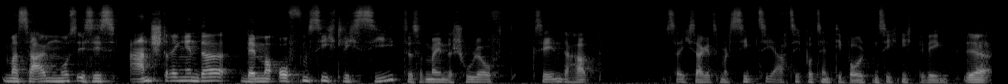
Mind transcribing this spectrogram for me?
man sagen muss, es ist anstrengender, wenn man offensichtlich sieht, das hat man in der Schule oft gesehen, da hat, ich sage jetzt mal 70, 80 Prozent, die wollten sich nicht bewegen. Ja,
